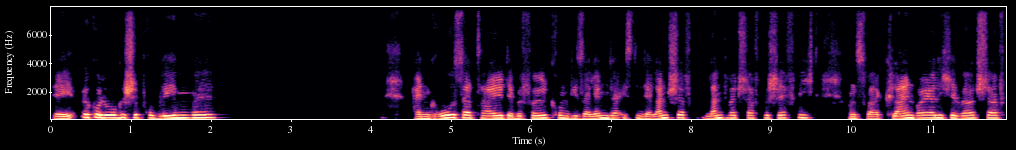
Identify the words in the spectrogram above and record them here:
äh, ökologische Probleme, ein großer Teil der Bevölkerung dieser Länder ist in der Landwirtschaft beschäftigt, und zwar kleinbäuerliche Wirtschaft,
